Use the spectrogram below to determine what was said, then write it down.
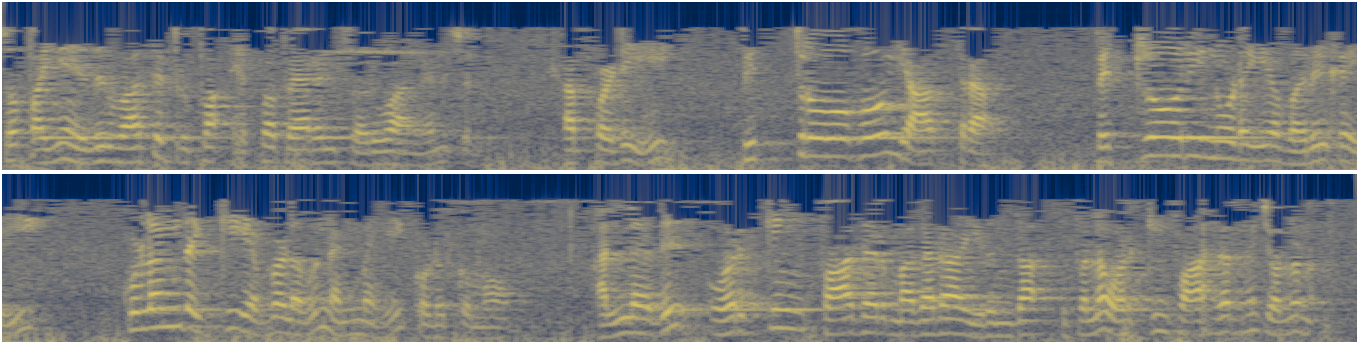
சோ பையன் எதிர்பார்த்துட்டு இருப்பான் எப்ப பேரண்ட்ஸ் வருவாங்கன்னு சொல்லி. அப்படி பித்ரோகோ யாத்ரா. பெற்றோரினுடைய வருகை குழந்தைக்கு எவ்வளவு நன்மையை கொடுக்குமோ. அல்லது ஒர்க்கிங் ஃபாதர் மதரா இருந்தா இப்பெல்லாம் ஒர்க்கிங் ஃபாதர்னு சொல்லணும்.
